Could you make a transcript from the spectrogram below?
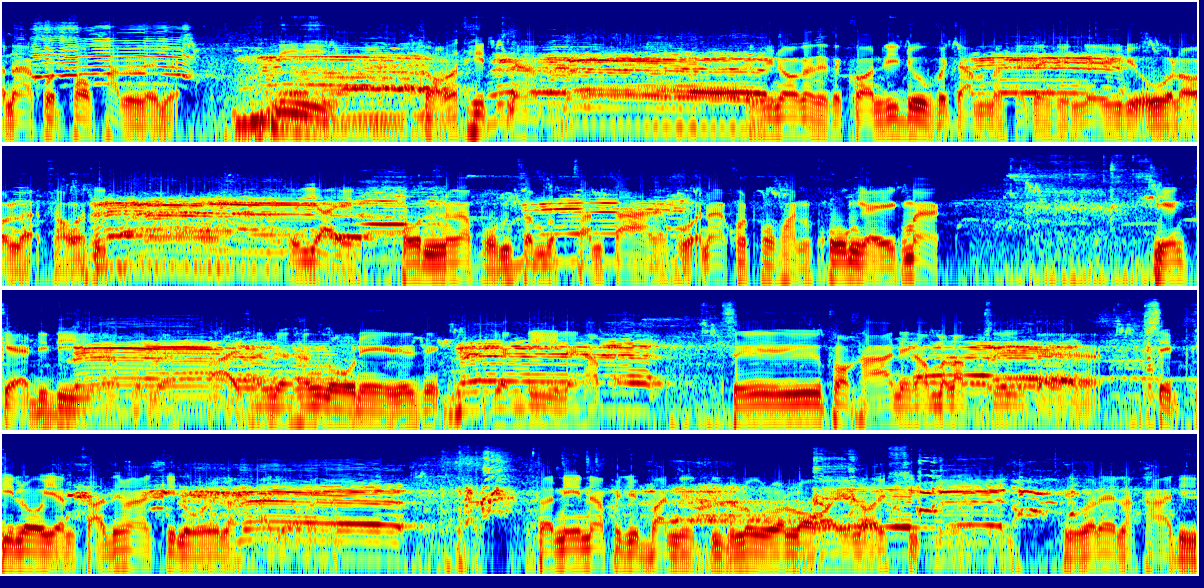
อนาคตพ่อพันธุ์เลยเนี่ยนี่สองอาทิตย์นะครับพี่น้องเกษตรกรที่ดูประจำนะก็จะเห็นในวิดีโอเราแหละสองอาทิตย์ตัวใหญ่ทนนะครับผมสำหรับซันต้านะครับผมอนาคตพ่อพันธุ์โค้งใหญ่มากเลี้ยงแกะดีๆนะครับผมนะขายทั้งเนื้อทั้งโลนี่ยังดีนะครับ ซื้อพ่อค้าเนี่ยเขามารับซื้อแต่10กิโลยัน35กิโลในราคาเดียวกันตอนนี้ณปัจจุบันกิโลละร้อยร้อยสิบถือว่าได้ราคาดี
